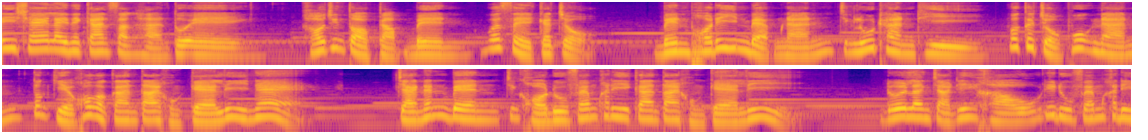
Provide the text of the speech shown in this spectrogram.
รี่ใช้อะไรในการสังหารตัวเอง เขาจึงตอบกลับเบนว่าเศษกระจก เบนพอได้ยินแบบนั้นจึงรู้ทันทีว่ากระจกพวกนั้นต้องเกี่ยวข้องกับการตายของแกรี่แน่ จากนั้นเบนจึงขอดูแฟ้มคดีการตายของแกรี่ โดยหลังจากที่เขาได้ดูแฟ้มคดี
